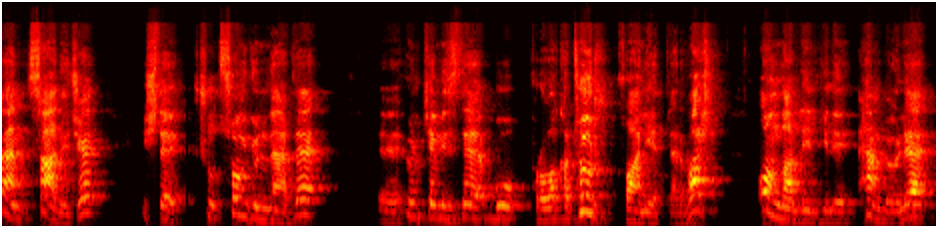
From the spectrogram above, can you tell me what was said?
Ben sadece işte şu son günlerde e, ülkemizde bu provokatör faaliyetler var. Onlarla ilgili hem böyle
